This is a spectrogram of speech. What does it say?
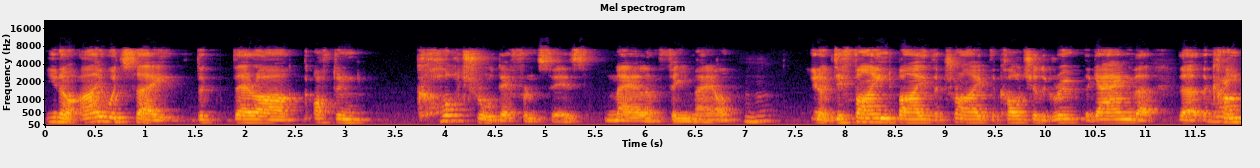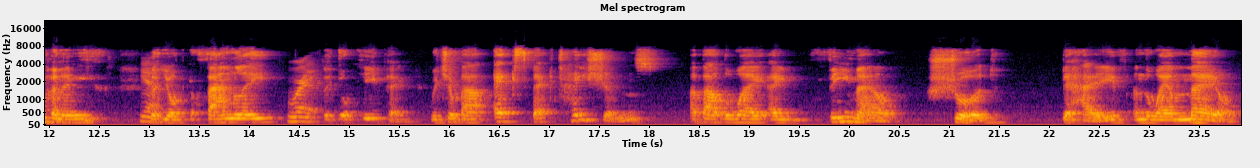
you know, I would say that there are often cultural differences, male and female. Mhm. You know, defined by the tribe, the culture, the group, the gang, the the, the Right. company Yeah. that your the family right. that you're keeping, which are about expectations about the way a female should behave and the way a male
